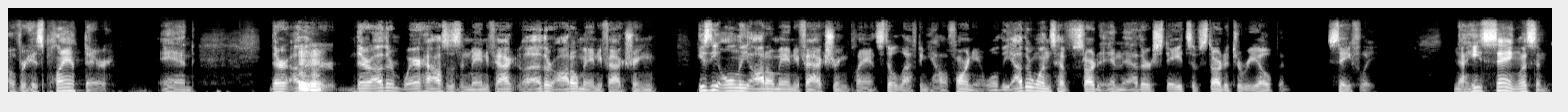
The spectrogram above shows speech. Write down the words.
over his plant there, and there are other mm-hmm. there are other warehouses and manufact other auto manufacturing. He's the only auto manufacturing plant still left in California. Well, the other ones have started in the other states have started to reopen safely. Now he's saying, listen,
